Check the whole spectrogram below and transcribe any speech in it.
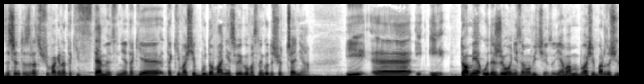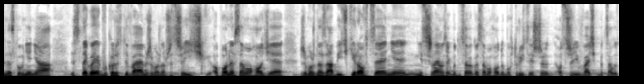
zaczęto zwracać uwagę na takie systemy, co nie? Takie, takie właśnie budowanie swojego własnego doświadczenia. I, e, i, I to mnie uderzyło niesamowicie. Ja mam właśnie bardzo silne wspomnienia z tego, jak wykorzystywałem, że można przestrzelić oponę w samochodzie, że można zabić kierowcę, nie, nie strzelając jakby do całego samochodu, bo w trójce jeszcze ostrzeliwałeś jakby cały,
